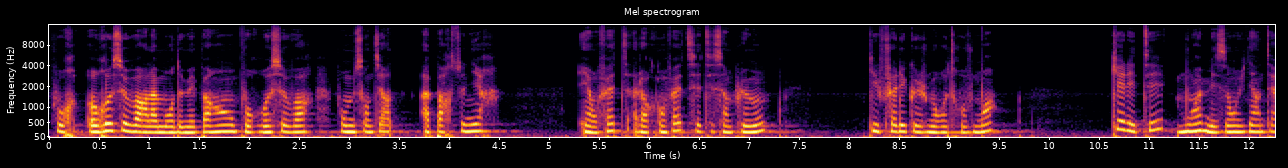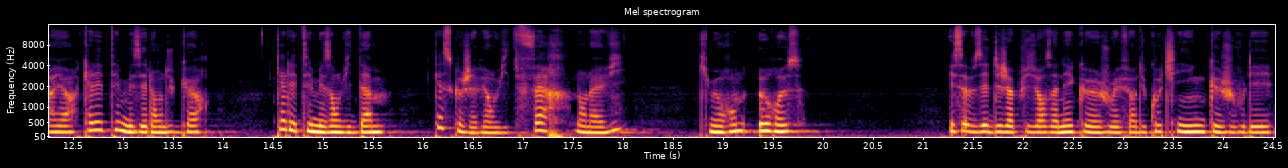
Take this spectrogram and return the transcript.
pour recevoir l'amour de mes parents, pour recevoir, pour me sentir appartenir. Et en fait, alors qu'en fait, c'était simplement qu'il fallait que je me retrouve moi. Quelles étaient, moi, mes envies intérieures? Quels étaient mes élans du cœur? Quelles étaient mes envies d'âme? Qu'est-ce que j'avais envie de faire dans la vie qui me rende heureuse? Et ça faisait déjà plusieurs années que je voulais faire du coaching, que je voulais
